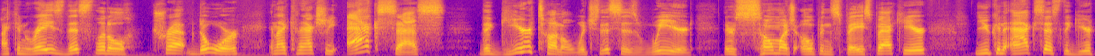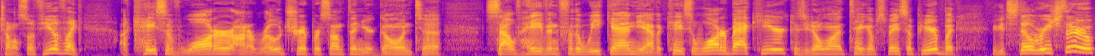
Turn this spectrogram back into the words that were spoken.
I can raise this little trap door and I can actually access the gear tunnel, which this is weird. There's so much open space back here. you can access the gear tunnel. So if you have like a case of water on a road trip or something, you're going to South Haven for the weekend, you have a case of water back here because you don't want to take up space up here, but you could still reach through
